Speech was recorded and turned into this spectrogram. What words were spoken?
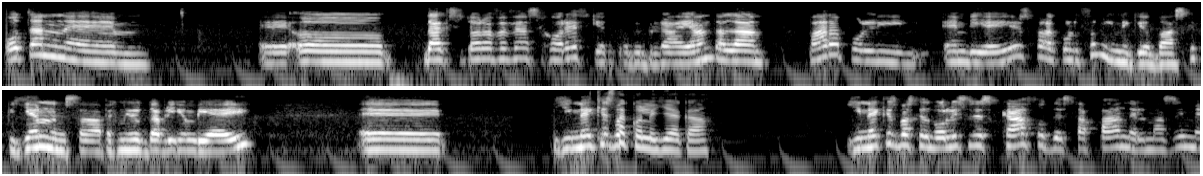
όταν ε, ε, ο, εντάξει τώρα βέβαια συγχωρέθηκε ο Kobe Bryant, αλλά πάρα πολλοί NBAers παρακολουθούν γυναικείο μπάσκετ, πηγαίνουν στα παιχνίδια του WNBA. Ε, γυναίκες... Και στα κολεγιακά. Γυναίκες μπασκετμπολίστρες κάθονται στα πάνελ μαζί με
